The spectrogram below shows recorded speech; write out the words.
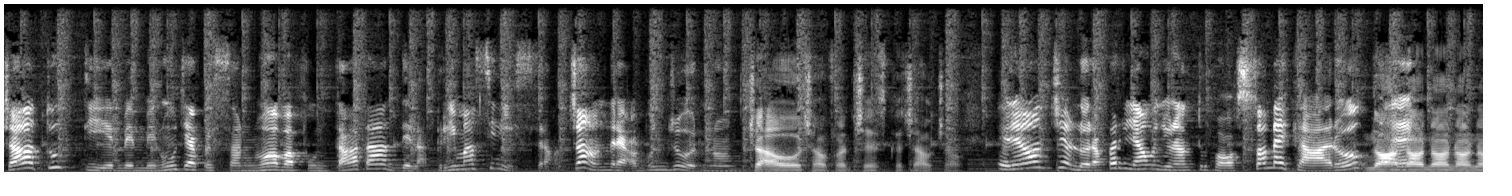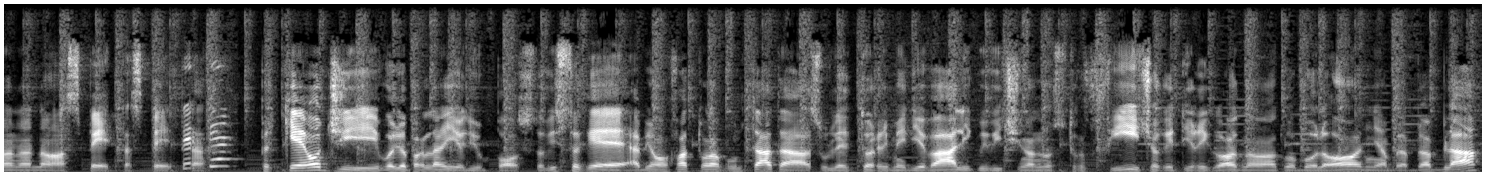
Ciao a tutti e benvenuti a questa nuova puntata della Prima Sinistra. Ciao Andrea, buongiorno. Ciao, ciao Francesca, ciao ciao. Bene, oggi allora parliamo di un altro posto. A me caro. No, è- no, no, no, no, no, no, aspetta, aspetta. Perché? Perché oggi voglio parlare io di un posto, visto che abbiamo fatto una puntata sulle torri medievali qui vicino al nostro ufficio che ti ricordano la tua Bologna, bla bla bla.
